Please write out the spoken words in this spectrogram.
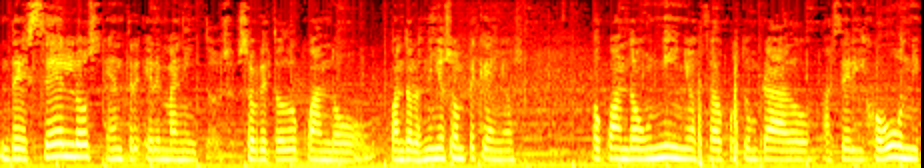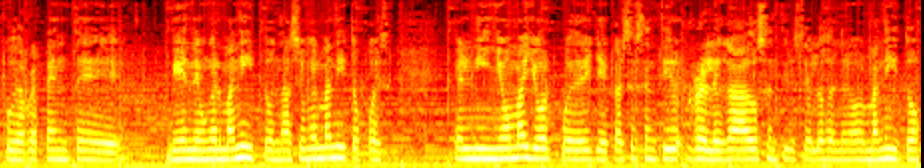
de celos entre hermanitos, sobre todo cuando, cuando los niños son pequeños o cuando un niño está acostumbrado a ser hijo único y de repente viene un hermanito, nace un hermanito, pues el niño mayor puede llegarse a sentir relegado, sentir celos del nuevo hermanito,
